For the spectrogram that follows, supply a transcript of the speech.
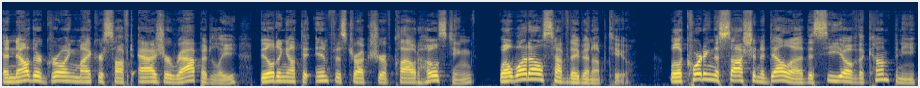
and now they're growing Microsoft Azure rapidly, building out the infrastructure of cloud hosting. Well, what else have they been up to? Well, according to Satya Nadella, the CEO of the company,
